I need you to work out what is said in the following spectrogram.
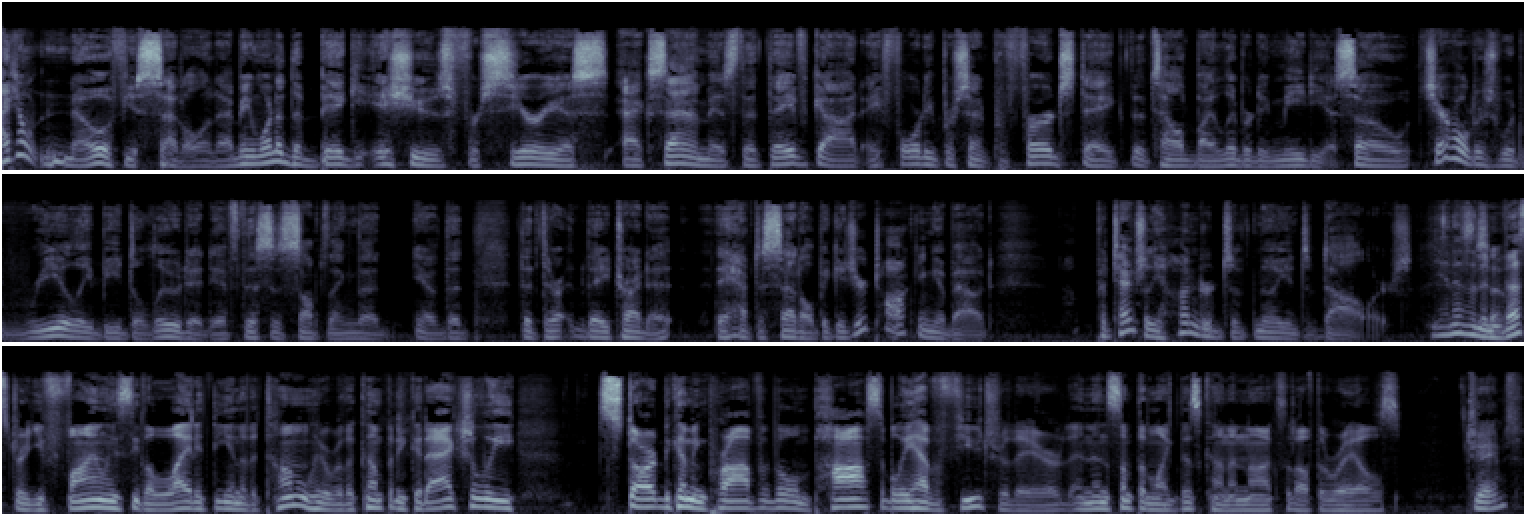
I don't know if you settle it. I mean, one of the big issues for Sirius XM is that they've got a 40% preferred stake that's held by Liberty Media. So shareholders would really be diluted if this is something that, you know, that that they try to they have to settle because you're talking about potentially hundreds of millions of dollars. Yeah, and as an so, investor, you finally see the light at the end of the tunnel here where the company could actually start becoming profitable and possibly have a future there, and then something like this kind of knocks it off the rails. James?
